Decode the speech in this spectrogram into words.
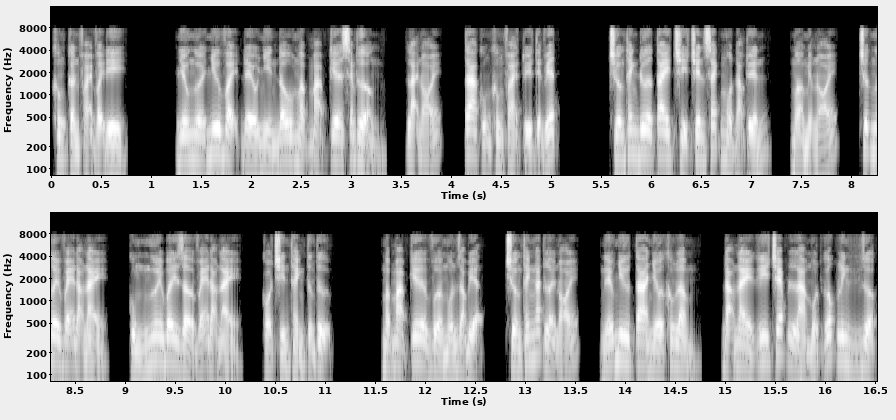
Không cần phải vậy đi. Nhiều người như vậy đều nhìn đâu mập mạp kia xem thường, lại nói, ta cũng không phải tùy tiện viết. Trường thanh đưa tay chỉ trên sách một đạo tuyến, mở miệng nói, trước ngươi vẽ đạo này, cùng ngươi bây giờ vẽ đạo này, có chín thành tương tự. Mập mạp kia vừa muốn dạo biện, trường thanh ngắt lời nói, nếu như ta nhớ không lầm đạo này ghi chép là một gốc linh dược,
